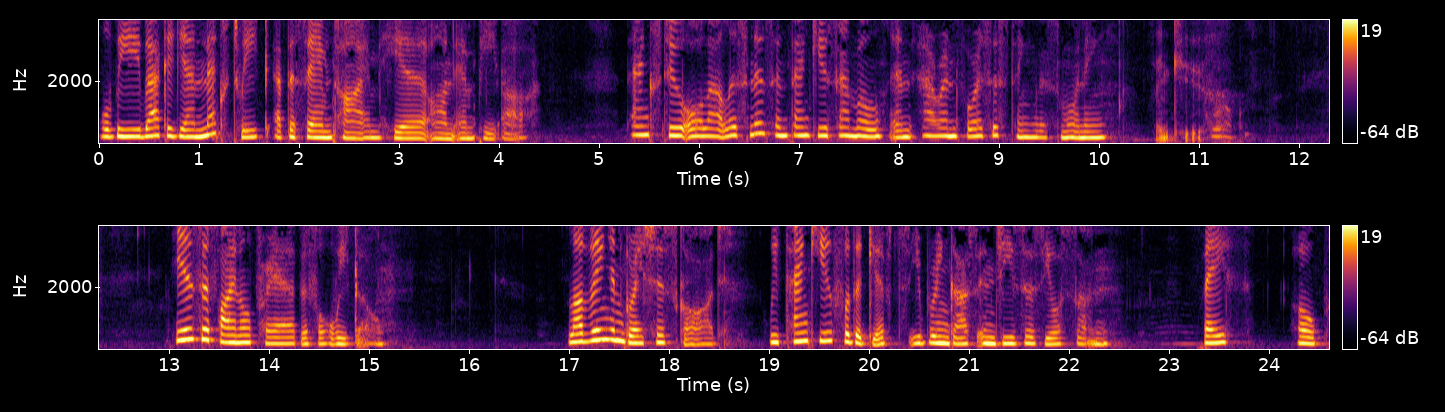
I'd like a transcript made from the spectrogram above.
We'll be back again next week at the same time here on MPR. Thanks to all our listeners, and thank you, Samuel and Aaron, for assisting this morning. Thank you. You're Welcome. Here's a final prayer before we go. Loving and gracious God, we thank you for the gifts you bring us in Jesus, your Son. Faith, hope,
